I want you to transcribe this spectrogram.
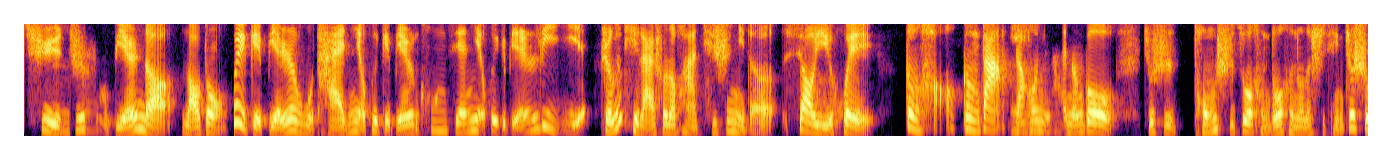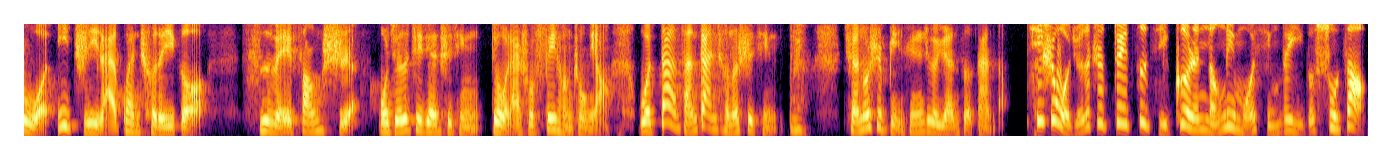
去支付别人的劳动，会给别人舞台，你也会给别人空间，你也会给别人利益。整体来说的话，其实你的效益会更好、更大，然后你还能够就是同时做很多很多的事情。这是我一直以来贯彻的一个。思维方式，我觉得这件事情对我来说非常重要。我但凡干成的事情，全都是秉行着这个原则干的。其实我觉得这对自己个人能力模型的一个塑造。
